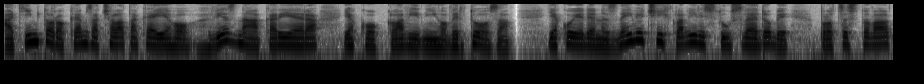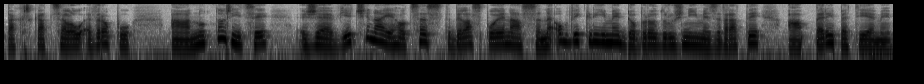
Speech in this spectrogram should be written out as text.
a tímto rokem začala také jeho hvězdná kariéra jako klavírního virtuóza. Jako jeden z největších klavíristů své doby procestoval takřka celou Evropu a nutno říci, že většina jeho cest byla spojena s neobvyklými dobrodružnými zvraty a peripetiemi.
